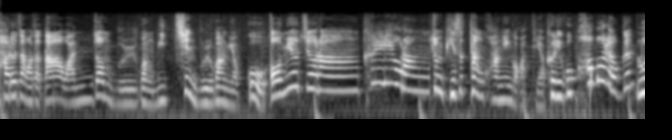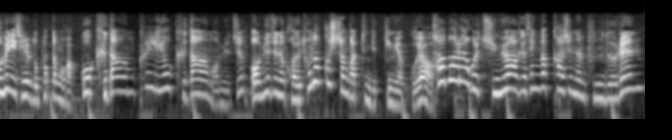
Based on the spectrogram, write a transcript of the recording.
바르자마자 나 완전 물광, 미친 물광이었고 어뮤즈랑 클리오랑 좀 비슷한 광인 것 같아요. 그리고 커버력은 롬앤이 제일 높았던 것 같고 그 다음 클리오, 그 다음 어뮤즈? 어뮤즈는 거의 토너 쿠션 같은 느낌이었고요. 커버력을 중요하게 생각하시는 분들은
